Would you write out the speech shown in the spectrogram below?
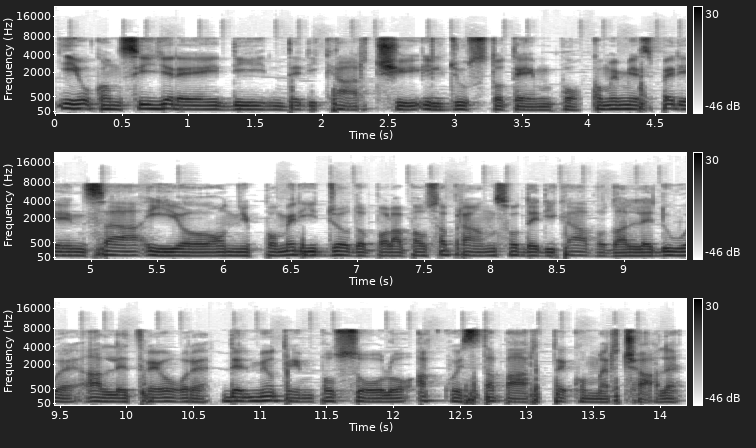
io consiglierei di dedicarci il giusto tempo. Come mia esperienza, io ogni pomeriggio dopo la pausa pranzo dedicavo dalle 2 alle 3 ore del mio tempo solo a questa parte commerciale.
